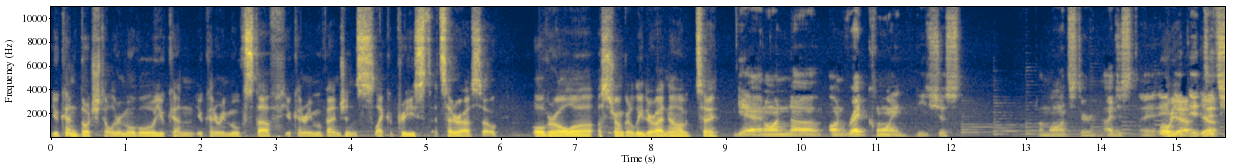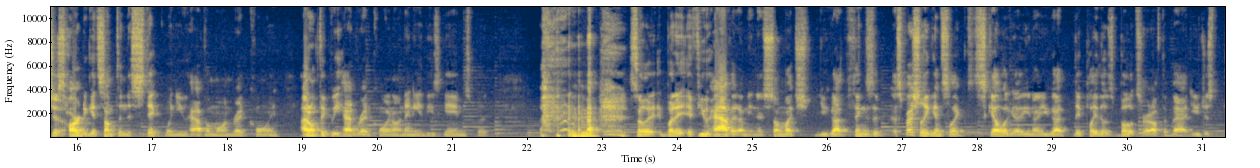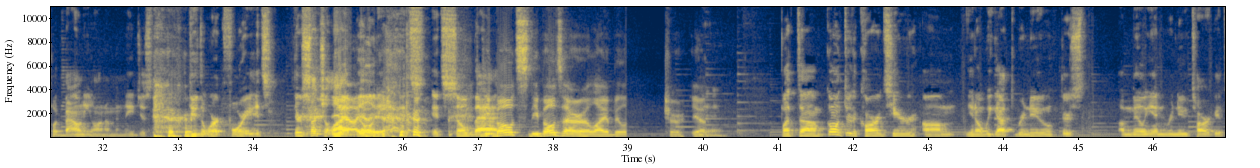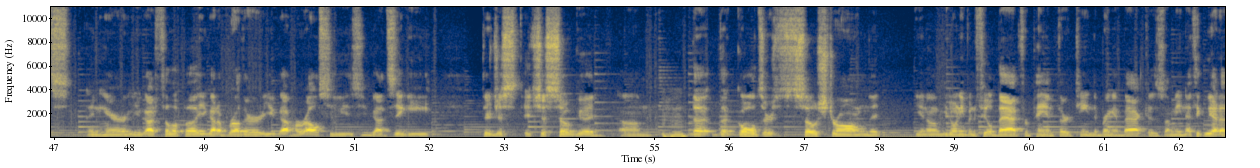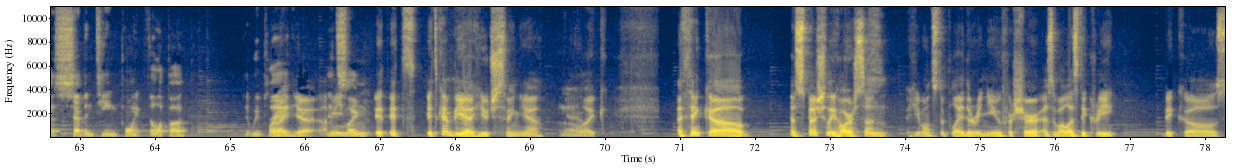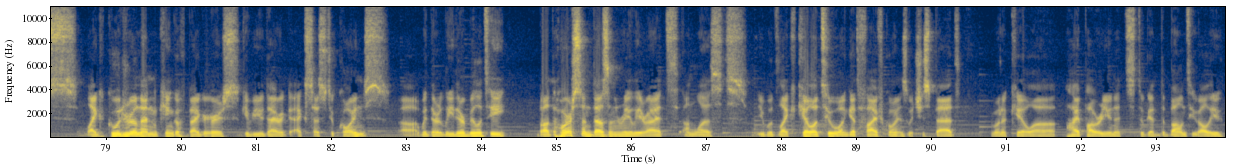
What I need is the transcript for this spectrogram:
you can dodge toll removal, you can you can remove stuff, you can remove engines like a priest, etc. So overall, uh, a stronger leader right now, I would say. Yeah, and on uh, on Red Coin, he's just a monster. I just it- Oh, it- yeah, it's, yeah, it's just yeah. hard to get something to stick when you have him on Red Coin. I don't think we had Red Coin on any of these games, but Mm-hmm. so but if you have it, I mean, there's so much. You got things that, especially against like Skellige, you know, you got they play those boats right off the bat. You just put bounty on them, and they just do the work for you. It's there's such a Yeah, yeah, liability. yeah. It's it's so the bad. boats the boats are a liability sure yeah, Yeah. But um, going through the cards here, um, you know, we got Renew. There's a million Renew targets in here. You got Philippa, you got a brother, you got Moreelses, you got Ziggy. They're just, it's just so good. Um, Mhm. the the golds are so strong that you know you don't even feel bad for paying 13 to bring it back. Because I mean, I think we had a 17 point Philippa that we played. right yeah. I It's mean like- it, it it can be a huge swing yeah, Uh, like i think uh especially Whoreson he wants to play the renew for sure as well as decree because like gudrun and king of beggars give you direct access to coins uh, with their leader ability. But Whoreson doesn't really right? Unless you would like kill a two and get five coins which is bad. You want to kill a high power unit to get the bounty value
